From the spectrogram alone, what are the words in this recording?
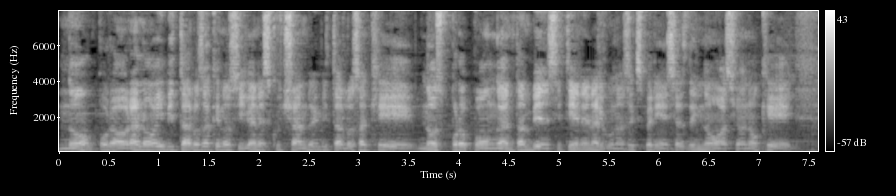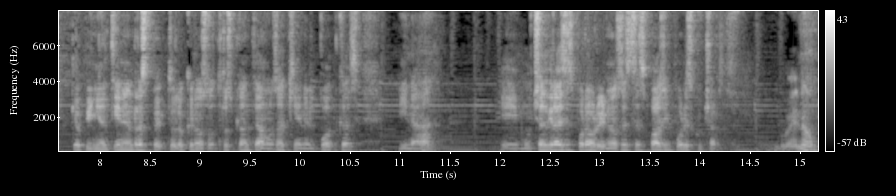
No, por ahora no. Invitarlos a que nos sigan escuchando, invitarlos a que nos propongan también si tienen algunas experiencias de innovación o qué, qué opinión tienen respecto a lo que nosotros planteamos aquí en el podcast. Y nada, eh, muchas gracias por abrirnos este espacio y por escucharnos. Bueno,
